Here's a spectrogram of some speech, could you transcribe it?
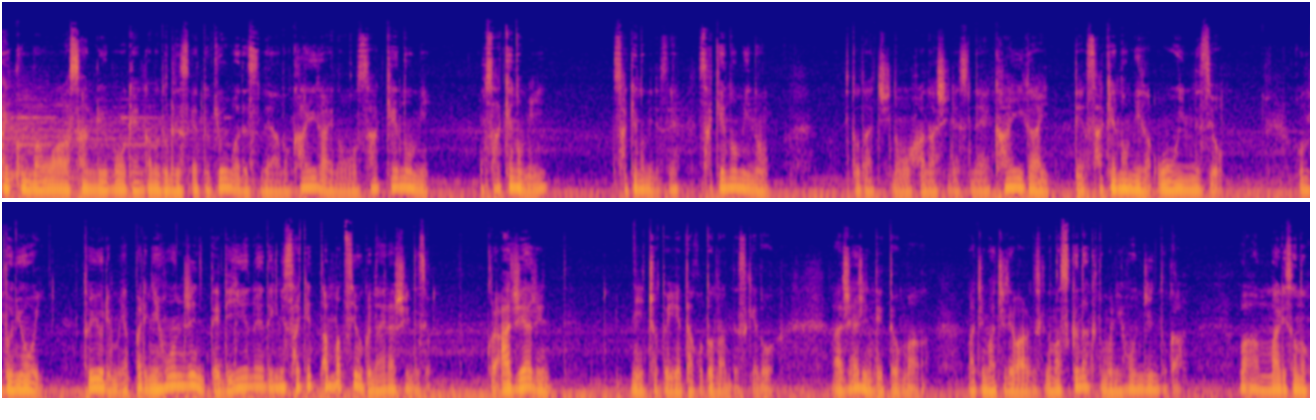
はい、こんばんは。三流冒険家のドルです。えっと、今日はですね、あの、海外のお酒飲み、お酒飲み？酒飲みですね。酒飲みの人たちのお話ですね。海外って酒飲みが多いんですよ。本当に多い。というよりも、やっぱり日本人って DNA 的に酒ってあんま強くないらしいんですよ。これアジア人にちょっと言えたことなんですけど、アジア人って言ってもまあ、まちまちではあるんですけど、まあ、少なくとも日本人とかはあんまりその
